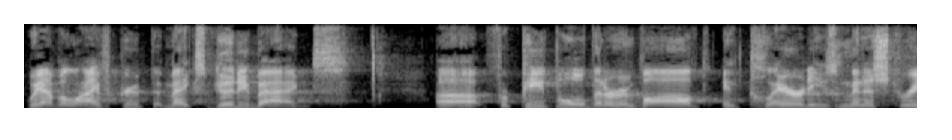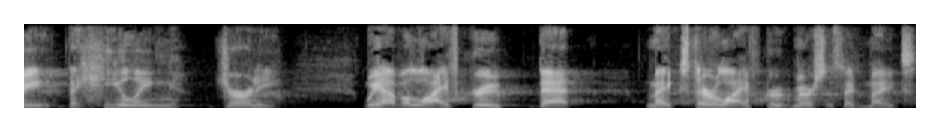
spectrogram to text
We have a life group that makes goodie bags uh, for people that are involved in Clarity's ministry, the healing journey. We have a life group that makes their life group, should say makes,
